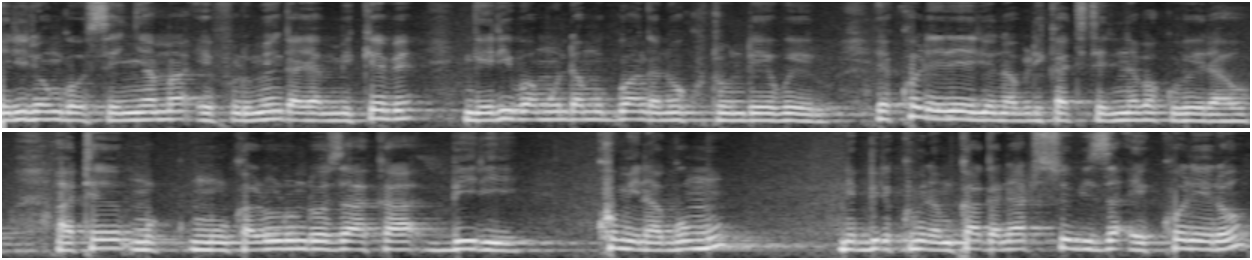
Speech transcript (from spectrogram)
erirongoosa ennyama efulume nga ya mikebe ng'eriibwa munda mu ggwanga n'okutunda ebweru. Ekkolero eryo na buli kati terinaba kubeerawo ate mu kalulu ndooza ka bbiri kumi na gumu ne bbiri kumi na mukaaga n'atusuubiza ekkolero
